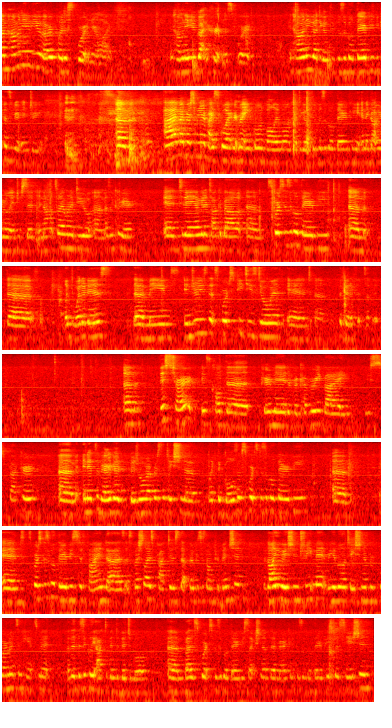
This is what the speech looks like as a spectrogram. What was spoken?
Um, how many of you have ever played a sport in your life? And how many of you have gotten hurt in a sport? And how many of you had to go through physical therapy because of your injury? um, I, my freshman year of high school, I hurt my ankle in volleyball and had to go through physical therapy, and it got me really interested. And now that's what I want to do um, as a career. And today I'm going to talk about um, sports physical therapy, um, the like what it is, the main injuries that sports PTs deal with, and uh, the benefits of it. Um, this chart is called the Pyramid of Recovery by Buchsbacher, um, and it's a very good visual representation of like the goals of sports physical therapy. Um, and sports physical therapy is defined as a specialized practice that focuses on prevention, evaluation, treatment, rehabilitation, and performance enhancement of the physically active individual um, by the Sports Physical Therapy section of the American Physical Therapy Association.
